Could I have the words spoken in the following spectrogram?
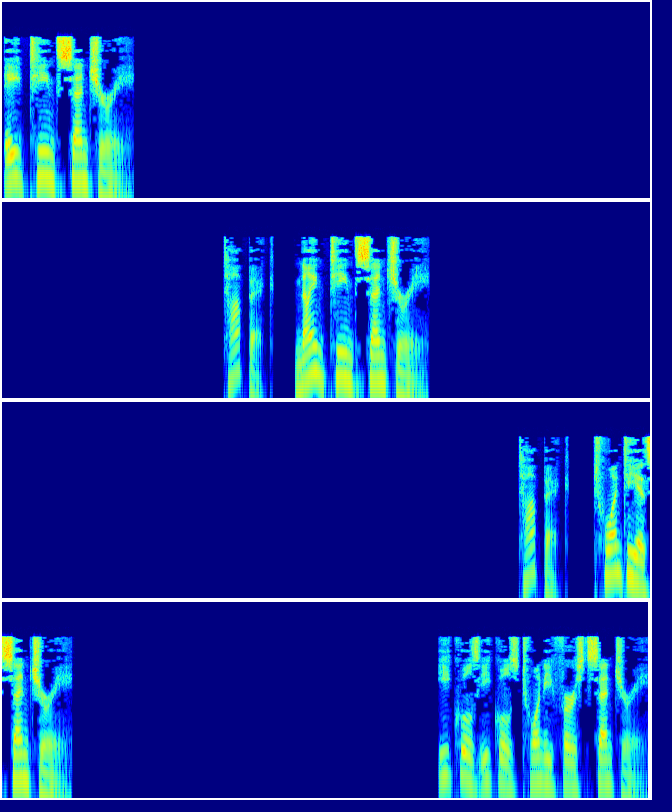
Eighteenth century. Topic. Nineteenth century. Topic. Twentieth century. Equals equals Twenty-first century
